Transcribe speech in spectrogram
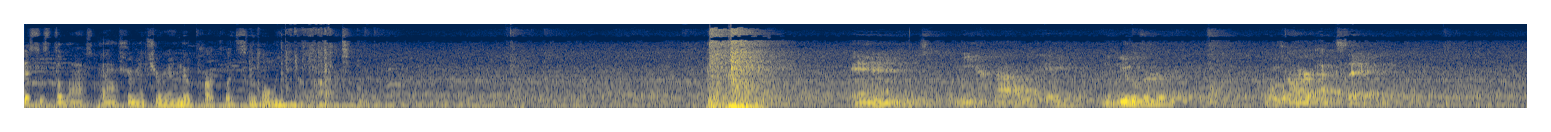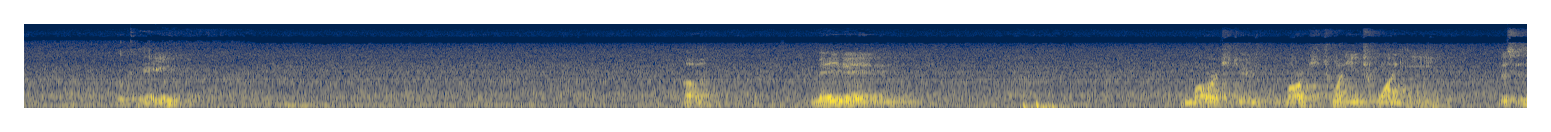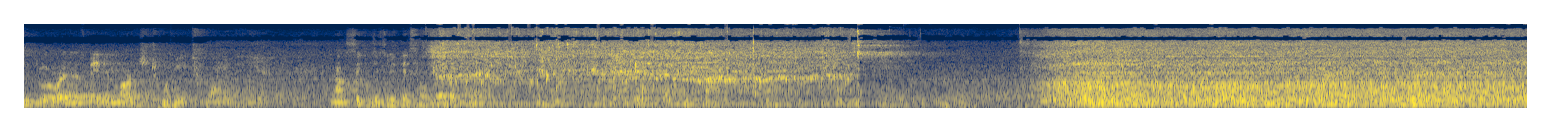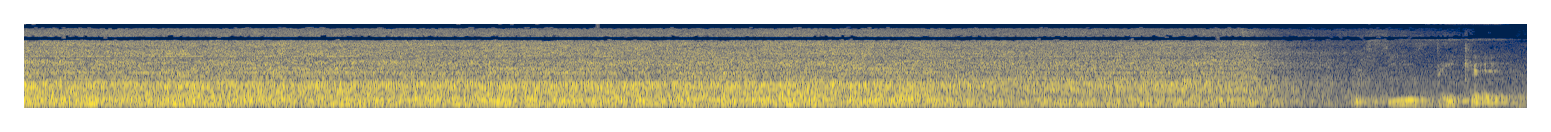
this is the last bathroom at Sherando Park. Let's see what we. And we have a newer Roller XA. Okay. Uh, made in March to March 2020. This is a newer one. It was made in March 2020. And I was thinking just do this receive bacon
